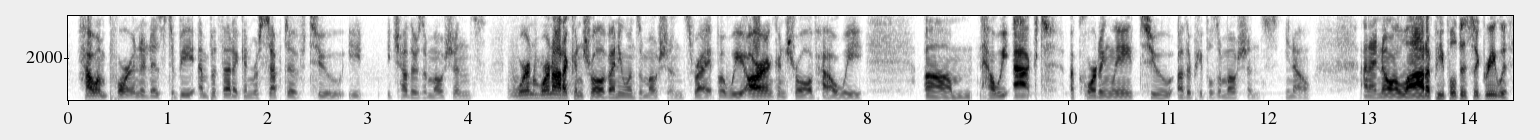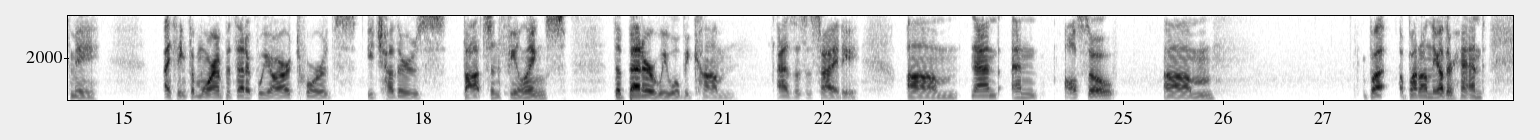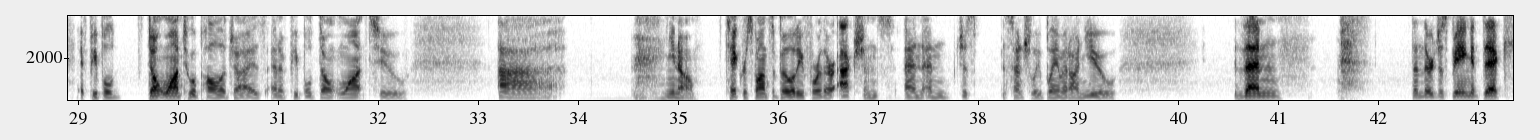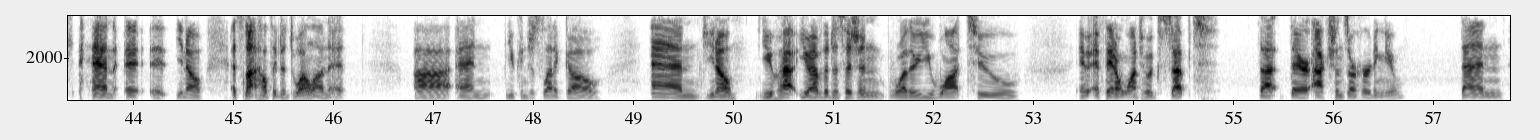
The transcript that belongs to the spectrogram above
how important it is to be empathetic and receptive to each, each other's emotions. We're we're not in control of anyone's emotions right? But we are in control of how we um, how we act accordingly to other people's emotions, you know. And I know a lot of people disagree with me. I think the more empathetic we are towards each other's thoughts and feelings, the better we will become as a society. Um, and and also, um, but but on the other hand, if people don't want to apologize and if people don't want to, uh, you know, take responsibility for their actions and and just essentially blame it on you, then then they're just being a dick, and it, it, you know it's not healthy to dwell on it, uh, and you can just let it go, and you know you have you have the decision whether you want to, if, if they don't want to accept that their actions are hurting you, then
